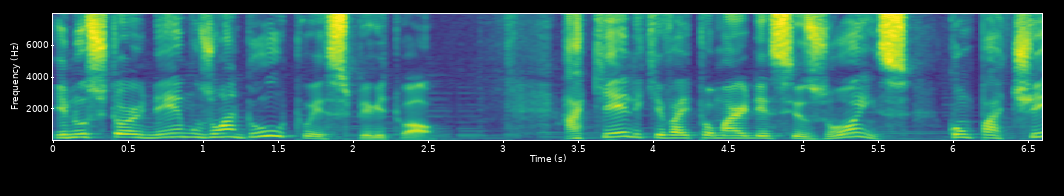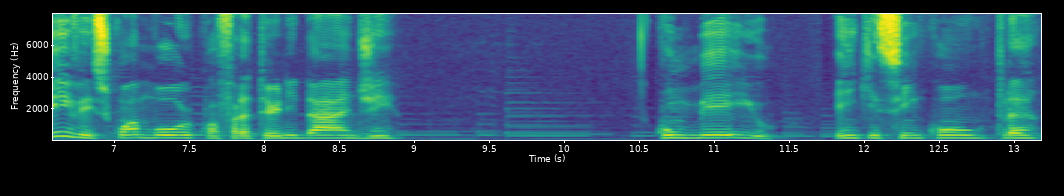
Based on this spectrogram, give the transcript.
e nos tornemos um adulto espiritual. Aquele que vai tomar decisões compatíveis com o amor, com a fraternidade, com o meio em que se encontra.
